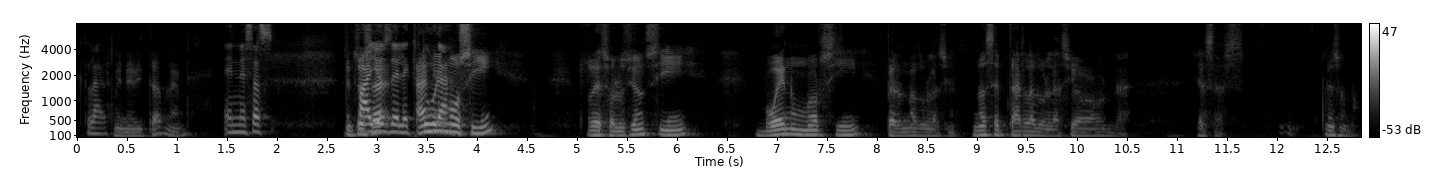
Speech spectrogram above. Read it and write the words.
claro. Inevitable. En esas fallos de lectura. Ánimo sí, resolución sí, buen humor sí, pero no adulación. No aceptar la adulación, ya sabes. Eso no.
